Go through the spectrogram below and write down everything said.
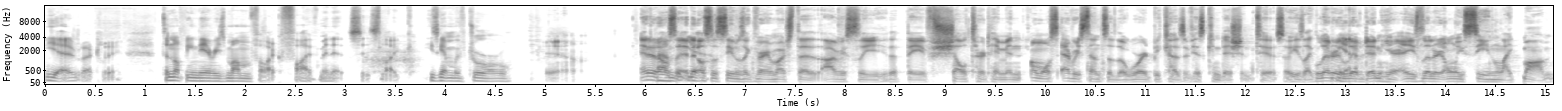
yeah, exactly. To not be near his mum for like five minutes, it's like he's getting withdrawal. Yeah. And it Um, also it yeah. also seems like very much that obviously that they've sheltered him in almost every sense of the word because of his condition too. So he's like literally Yeah. lived in here and he's literally only seen like mom.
